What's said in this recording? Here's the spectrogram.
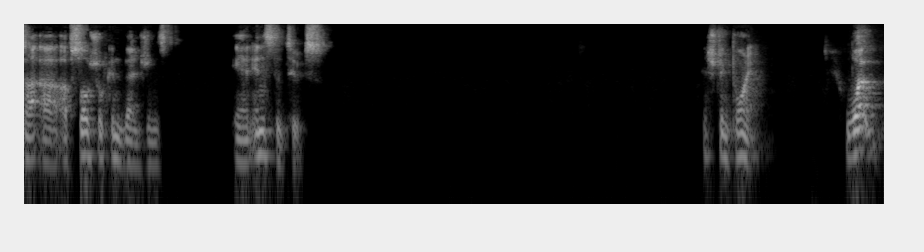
uh, of social conventions and institutes. Interesting point. What,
